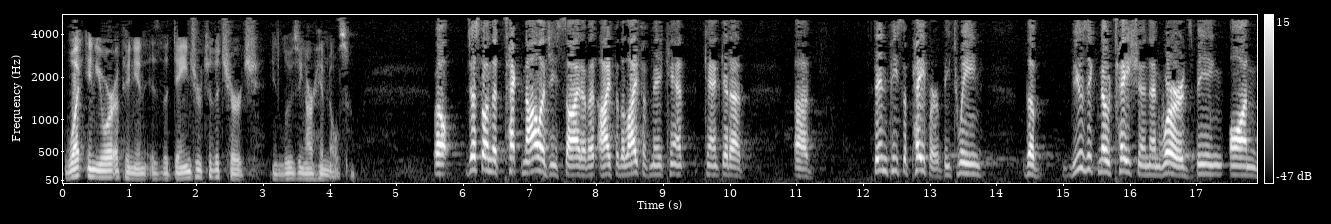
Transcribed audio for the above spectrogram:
What, in your opinion, is the danger to the church in losing our hymnals? Well, just on the technology side of it, I, for the life of me, can't can't get a, a thin piece of paper between the music notation and words being on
